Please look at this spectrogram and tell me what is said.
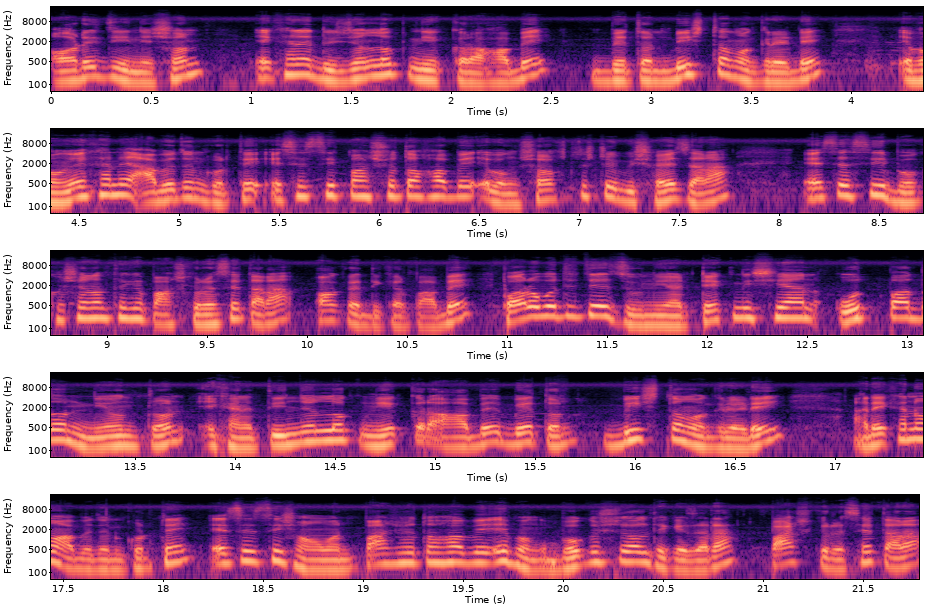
অরিজিনেশন এখানে দুইজন লোক নিয়োগ করা হবে, বেতন বিশতম গ্রেডে, এবং এখানে আবেদন করতে এসএসসি পাস হতে হবে, এবং সংশ্লিষ্ট বিষয়ে যারা এসএসসি ভোকেশনাল থেকে পাশ করেছে তারা অগ্রাধিকার পাবে। পরবর্তীতে জুনিয়র টেকনিশিয়ান উৎপাদন নিয়ন্ত্রণ, এখানে তিনজন লোক নিয়োগ করা হবে, বেতন বিশতম গ্রেডেই, আর এখানেও আবেদন করতে এসএসসি সমান পাস হতে হবে, এবং ভোকেশনাল থেকে যারা পাশ করেছে তারা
